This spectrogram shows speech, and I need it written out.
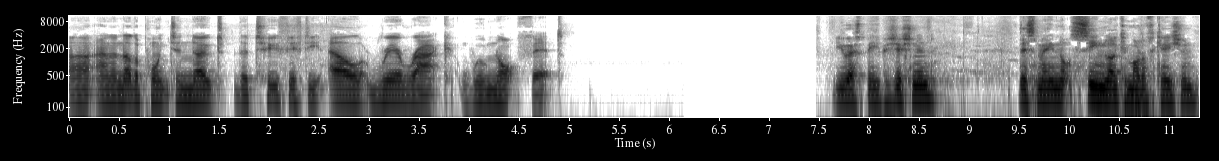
Uh, and another point to note the 250L rear rack will not fit. USB positioning. This may not seem like a modification,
